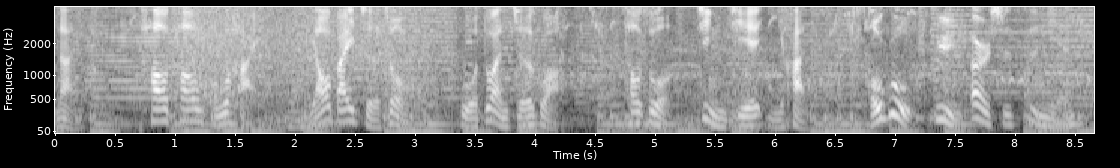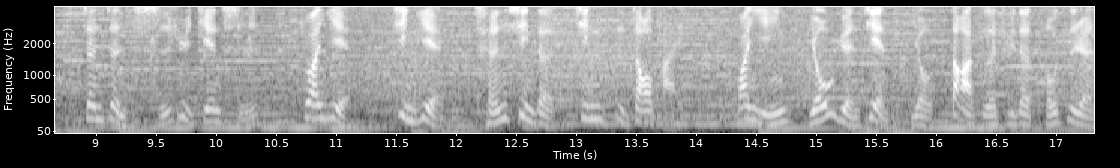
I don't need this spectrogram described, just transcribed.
难，滔滔苦海，摇摆者众，果断者寡。操作尽皆遗憾。投顾逾二十四年，真正持续坚持、专业、敬业、诚信的金字招牌。欢迎有远见、有大格局的投资人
